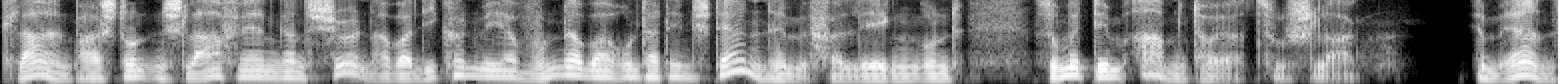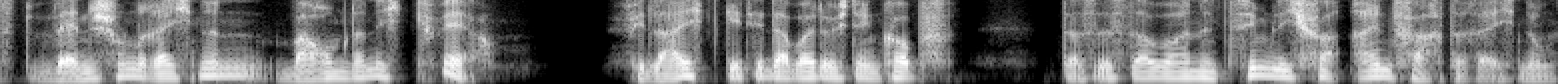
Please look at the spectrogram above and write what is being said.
Klar, ein paar Stunden Schlaf wären ganz schön, aber die können wir ja wunderbar unter den Sternenhimmel verlegen und somit dem Abenteuer zuschlagen. Im Ernst, wenn schon rechnen, warum dann nicht quer? Vielleicht geht ihr dabei durch den Kopf, das ist aber eine ziemlich vereinfachte Rechnung.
